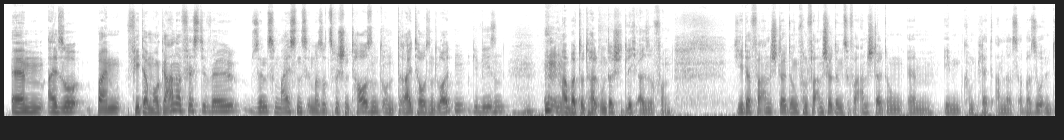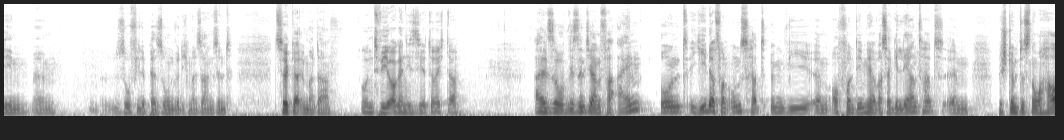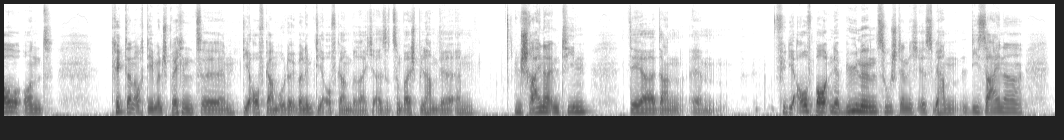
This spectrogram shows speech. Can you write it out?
Ähm, also beim Feta Morgana Festival sind es meistens immer so zwischen 1000 und 3000 Leuten gewesen, aber total unterschiedlich, also von jeder Veranstaltung, von Veranstaltung zu Veranstaltung ähm, eben komplett anders. Aber so in dem, ähm, so viele Personen, würde ich mal sagen, sind circa immer da. Und wie organisiert ihr euch da? Also, wir sind ja ein Verein und jeder von uns hat irgendwie, ähm, auch von dem her, was er gelernt hat, ähm, bestimmtes Know-how und kriegt dann auch dementsprechend äh, die Aufgaben oder übernimmt die Aufgabenbereiche. Also zum Beispiel haben wir ähm, einen Schreiner im Team, der dann ähm, für die Aufbauten der Bühnen zuständig ist. Wir haben einen Designer,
